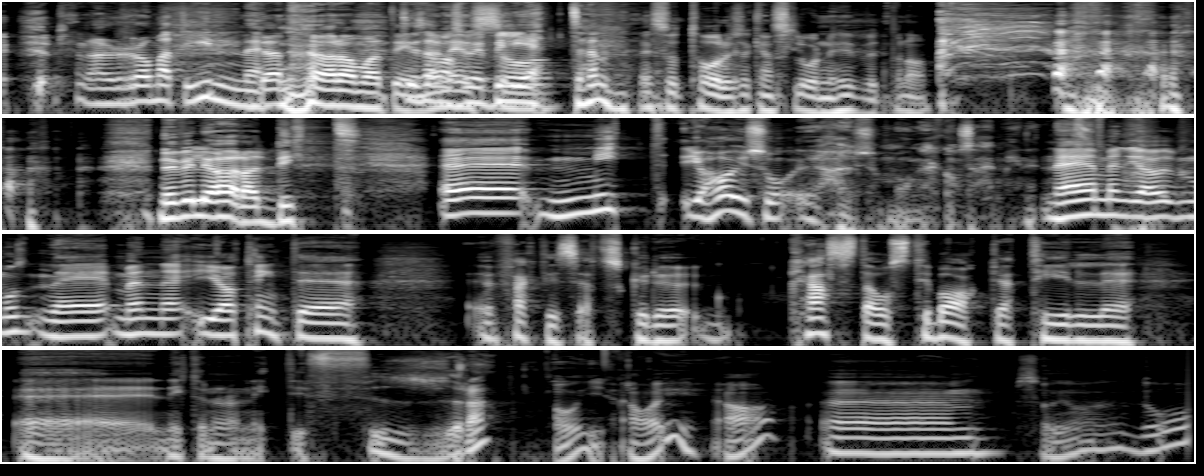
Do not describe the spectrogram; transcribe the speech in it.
Den har ramat in Den har ramat in. Tillsammans med så, biljetten. den är så torr så jag kan slå den i huvudet på någon. nu vill jag höra ditt. Eh, mitt... Jag har ju så, jag har ju så många konsertminnen. Nej, men jag, måste, nej, men jag tänkte eh, faktiskt att jag skulle kasta oss tillbaka till eh, 1994. Oj. Oj, ja. Ehm, så jag, då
